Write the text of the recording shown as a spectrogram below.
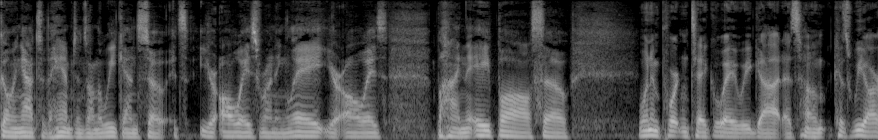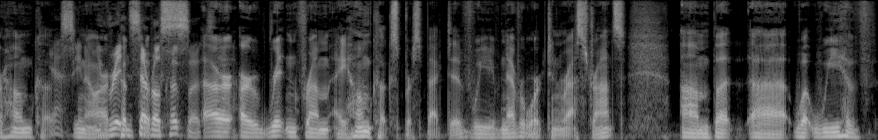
going out to the Hamptons on the weekend, so it's you're always running late. You're always behind the eight ball. So One important takeaway we got as home because we are home cooks. Yeah. You know, You've our written several cookbooks cookbooks, are, yeah. are written from a home cook's perspective. We've never worked in restaurants, um, but uh, what we have,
